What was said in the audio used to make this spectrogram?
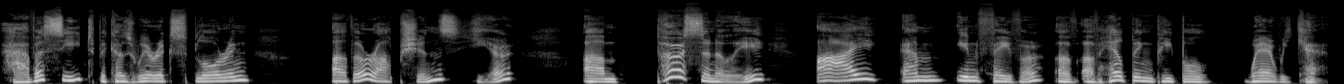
have a seat because we're exploring other options here. Um, personally, I am in favor of, of helping people where we can.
